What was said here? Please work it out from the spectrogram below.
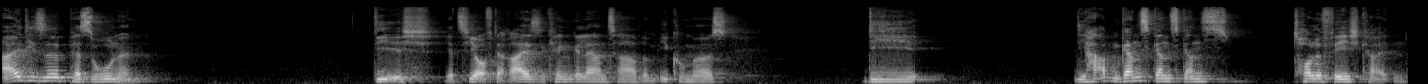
All diese Personen, die ich jetzt hier auf der Reise kennengelernt habe im E-Commerce, die, die haben ganz, ganz, ganz tolle Fähigkeiten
